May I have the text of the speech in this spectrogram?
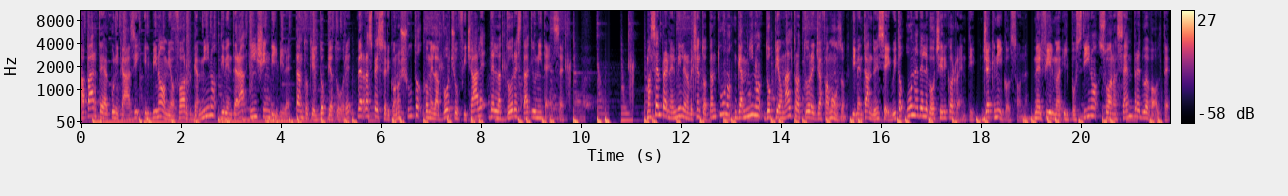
A parte alcuni casi, il binomio Ford-Gammino diventerà inscindibile, tanto che il doppiatore verrà spesso riconosciuto come la voce ufficiale dell'attore statunitense. Ma sempre nel 1981 Gammino doppia un altro attore già famoso, diventando in seguito una delle voci ricorrenti, Jack Nicholson. Nel film Il postino suona sempre due volte,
